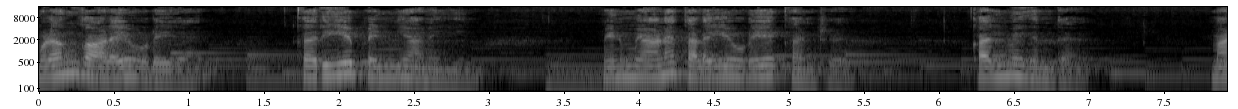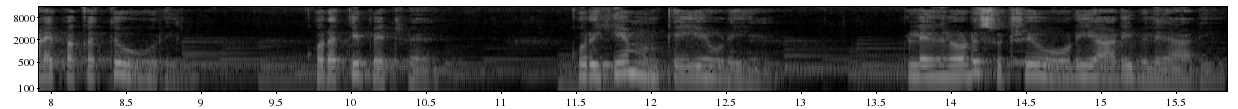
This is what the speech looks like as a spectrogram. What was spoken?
முழங்காலை உடைய கரிய பெண் யானையின் மென்மையான தலையுடைய கன்று கல்மிகுந்த மலைப்பக்கத்து ஊரில் குரத்தி பெற்ற குறுகிய முன்கையை உடைய பிள்ளைகளோடு சுற்றி ஓடி ஆடி விளையாடி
